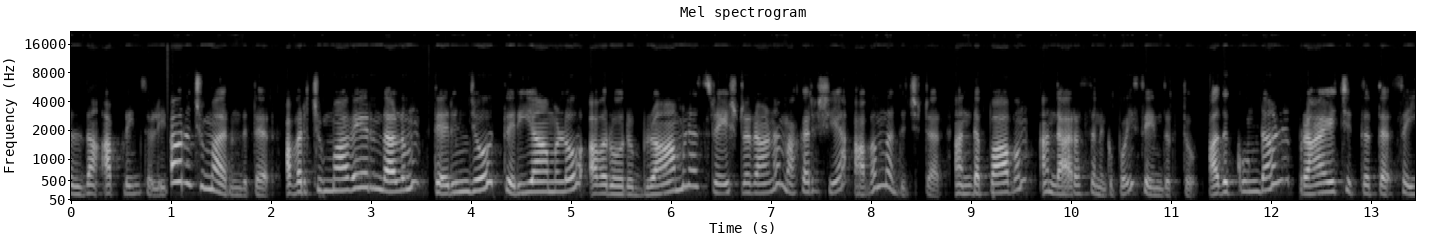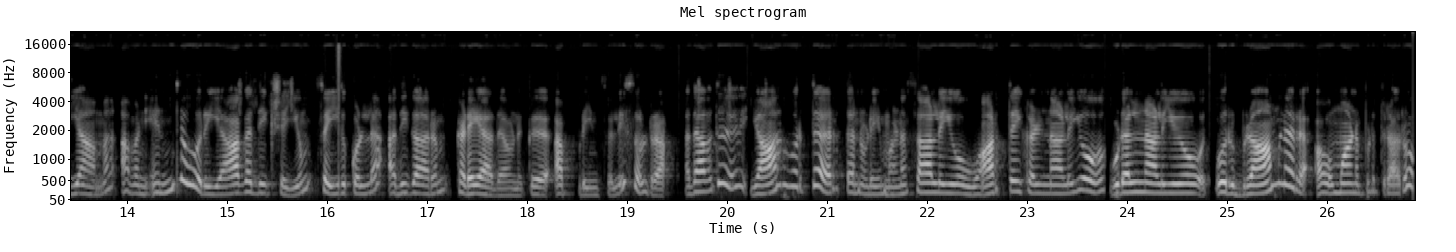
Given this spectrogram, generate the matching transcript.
அதுதான் அப்படின்னு சொல்லி அவர் சும்மா இருந்துட்டார். அவர் சும்மாவே இருந்தாலும் தெரிஞ்சோ தெரியாமலோ அவர் ஒரு பிராமண சிரேஷ்டரான மகரிஷிய அவமதிச்சிட்டார். அந்த பாவம் அந்த அரசனுக்கு போய் சேர்ந்துருத்தோம் அதுக்குண்டான பிராயச்சித்தத்தை செய்யாம அவன் எந்த ஒரு யாக தீட்சையும் செய்து கொள்ள அதிகாரம் கிடையாது அவனுக்கு அப்படின்னு சொல்லி சொல்றா. அதாவது யார் ஒருத்தர் தன்னுடைய மனசாலேயோ வார்த்தைகள்னாலேயோ உடல்னாலேயோ ஒரு பிராமணரை அவமானப்படுத்துறாரோ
